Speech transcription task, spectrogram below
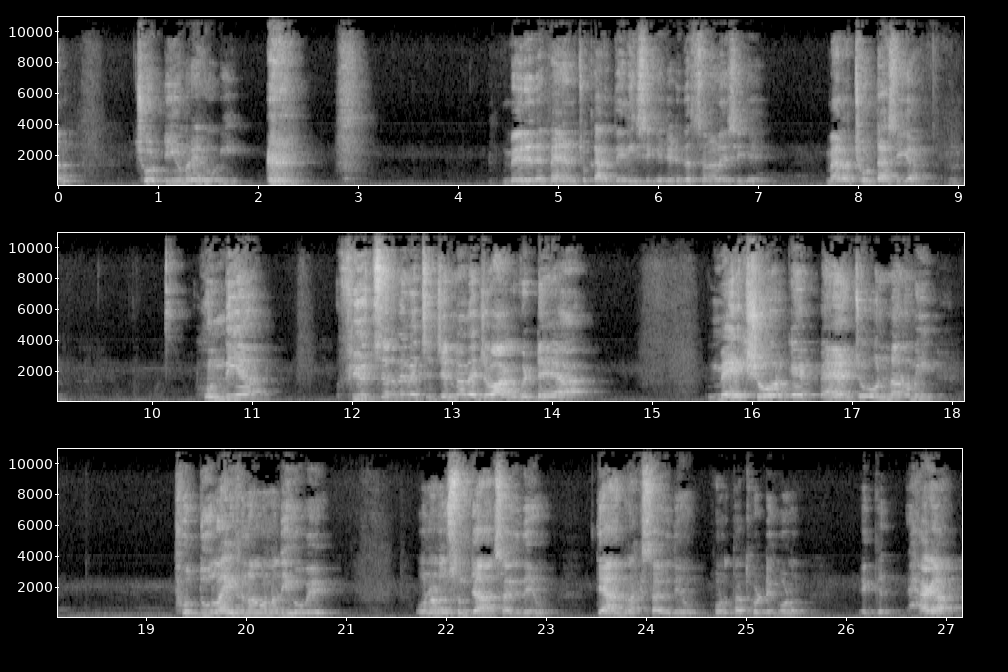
ਹੈ ਨਾ ਛੋਟੀ ਉਮਰੇ ਹੋ ਗਈ। ਮੇਰੇ ਦੇ ਭੈਣ ਚੋਂ ਘਰ ਦੇ ਨਹੀਂ ਸੀਗੇ ਜਿਹੜੇ ਦੱਸਣ ਵਾਲੇ ਸੀਗੇ। ਮੈਂ ਤਾਂ ਛੋਟਾ ਸੀਗਾ। ਹੁੰਦੀਆਂ ਫਿਊਚਰ ਦੇ ਵਿੱਚ ਜਿਨ੍ਹਾਂ ਦੇ ਜਵਾਕ ਵੱਡੇ ਆ ਮੇਕ ਸ਼ੋਰ ਕਿ ਭੈਣ ਚੋ ਉਹਨਾਂ ਨੂੰ ਵੀ ਫੁੱਦੂ ਲਾਈਫ ਨਾ ਉਹਨਾਂ ਦੀ ਹੋਵੇ। ਉਹਨਾਂ ਨੂੰ ਸਮਝਾ ਸਕਦੇ ਹੋ, ਧਿਆਨ ਰੱਖ ਸਕਦੇ ਹੋ। ਹੁਣ ਤਾਂ ਤੁਹਾਡੇ ਕੋਲ ਇੱਕ ਹੈਗਾ।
